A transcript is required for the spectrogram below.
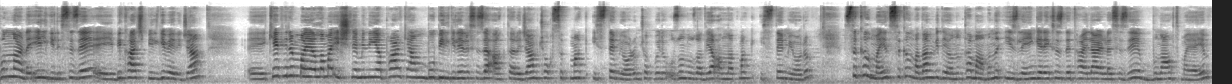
Bunlarla ilgili size e, birkaç bilgi vereceğim. E, kefirin mayalama işlemini yaparken bu bilgileri size aktaracağım. Çok sıkmak istemiyorum. Çok böyle uzun uzadıya anlatmak istemiyorum. Sıkılmayın. Sıkılmadan videonun tamamını izleyin. Gereksiz detaylarla sizi bunaltmayayım.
